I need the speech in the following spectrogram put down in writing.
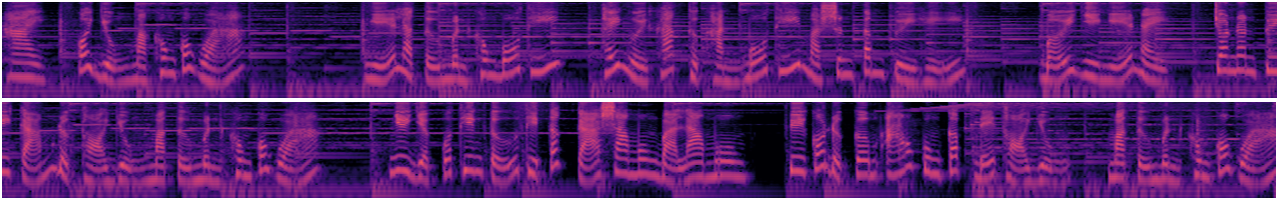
hai, có dụng mà không có quả. Nghĩa là tự mình không bố thí, thấy người khác thực hành bố thí mà sinh tâm tùy hỷ. Bởi vì nghĩa này, cho nên tuy cảm được thọ dụng mà tự mình không có quả. Như vật của thiên tử thì tất cả sa môn bà la môn, tuy có được cơm áo cung cấp để thọ dụng, mà tự mình không có quả.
